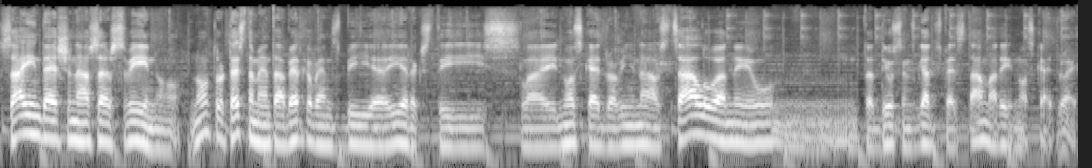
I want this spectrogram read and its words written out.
Saindēšanās ar svīnu. Nu, tur testamentā Beethovens bija ierakstījis, lai noskaidrotu viņa nāves cēloni, un tad 200 gadus pēc tam arī noskaidroja.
